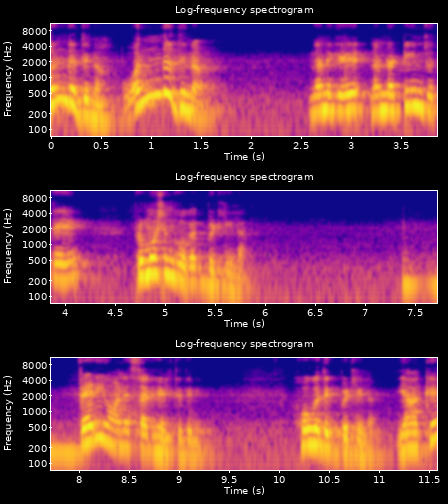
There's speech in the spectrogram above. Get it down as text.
ಒಂದು ದಿನ ಒಂದು ದಿನ ನನಗೆ ನನ್ನ ಟೀಮ್ ಜೊತೆ ಪ್ರಮೋಷನ್ಗೆ ಹೋಗಕ್ಕೆ ಬಿಡಲಿಲ್ಲ. ವೆರಿ ಆನೆಸ್ಟ್ ಆಗಿ ಹೇಳ್ತಿದ್ದೀನಿ. ಹೋಗೋದಕ್ಕೆ ಬಿಡಲಿಲ್ಲ. ಯಾಕೆ?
